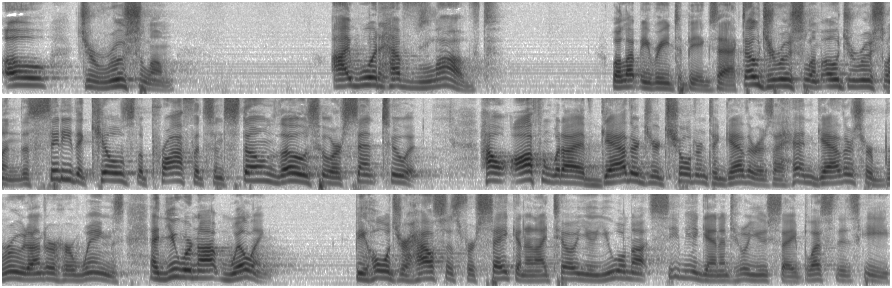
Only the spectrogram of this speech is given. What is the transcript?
O Jerusalem, I would have loved. Well, let me read to be exact. O Jerusalem, O Jerusalem, the city that kills the prophets and stones those who are sent to it. How often would I have gathered your children together as a hen gathers her brood under her wings, and you were not willing? Behold, your house is forsaken, and I tell you, you will not see me again until you say, Blessed is he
